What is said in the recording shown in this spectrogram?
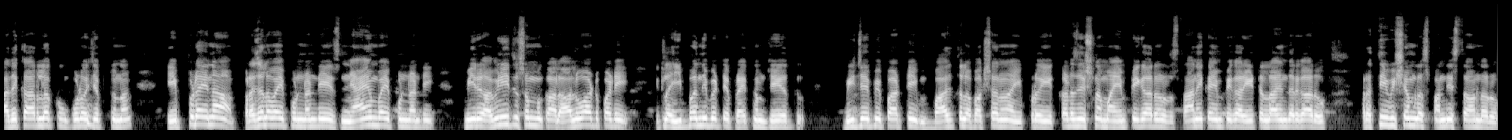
అధికారులకు కూడా చెప్తున్నాను ఎప్పుడైనా ప్రజల వైపు ఉండండి న్యాయం వైపు ఉండండి మీరు అవినీతి సొమ్ముకాలు అలవాటు పడి ఇట్లా ఇబ్బంది పెట్టే ప్రయత్నం చేయొద్దు. బీజేపీ పార్టీ బాధితుల పక్షాన ఇప్పుడు ఎక్కడ చూసినా మా ఎంపీ గారు స్థానిక ఎంపీ గారు ఈటల రాజేందర్ గారు ప్రతి విషయంలో స్పందిస్తా ఉన్నారు.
